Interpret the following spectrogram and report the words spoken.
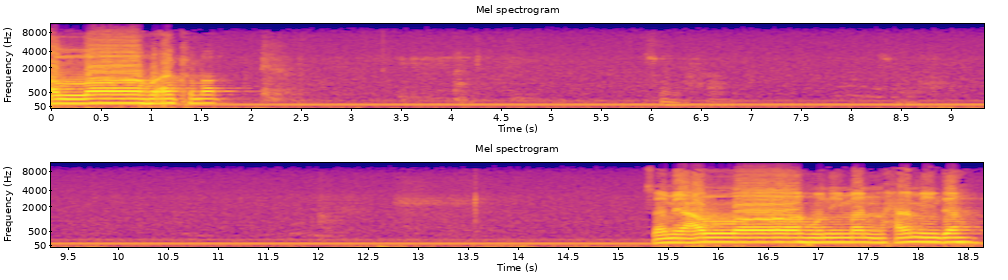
الله أكبر. سمع الله لمن حمده.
